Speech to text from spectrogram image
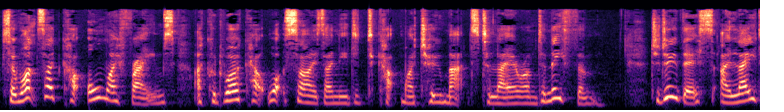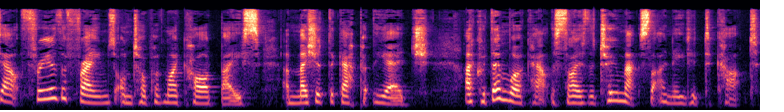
So once I'd cut all my frames I could work out what size I needed to cut my two mats to layer underneath them. To do this, I laid out three of the frames on top of my card base and measured the gap at the edge. I could then work out the size of the two mats that I needed to cut.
